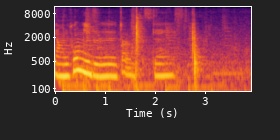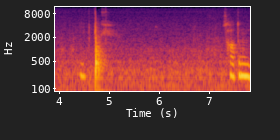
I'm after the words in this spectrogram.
양송이를 잘라줄게. 이렇게 4등분.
